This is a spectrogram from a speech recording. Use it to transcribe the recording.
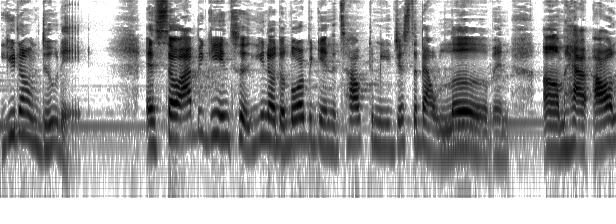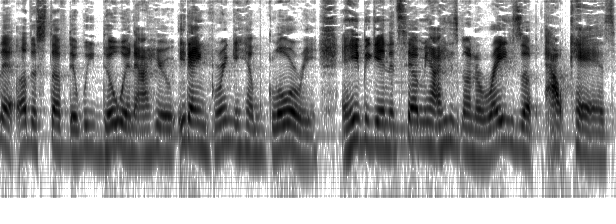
You don't do that. And so I began to, you know, the Lord began to talk to me just about love and um, how all that other stuff that we doing out here, it ain't bringing him glory. And he began to tell me how he's going to raise up outcasts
